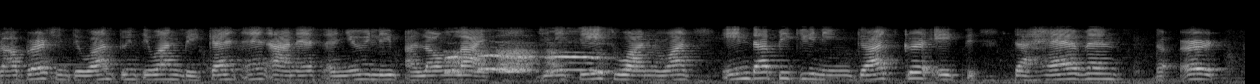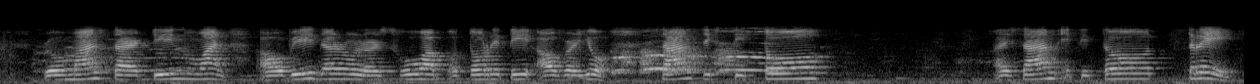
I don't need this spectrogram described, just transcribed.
Proverbs 21, 21 Be kind and honest, and you will live a long life. Genesis 1, 1 In the beginning, God created the heavens, the earth. Romans 13, 1 Obey the rulers who have authority over you. Psalm 62, ay Psalm 82, 3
